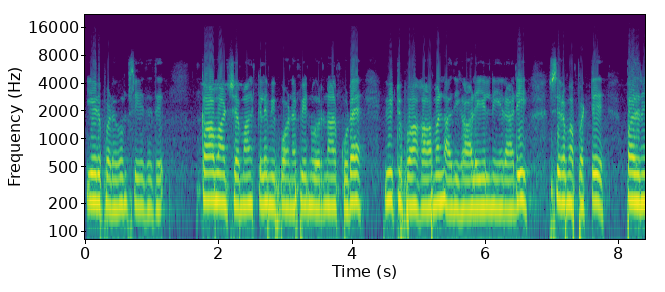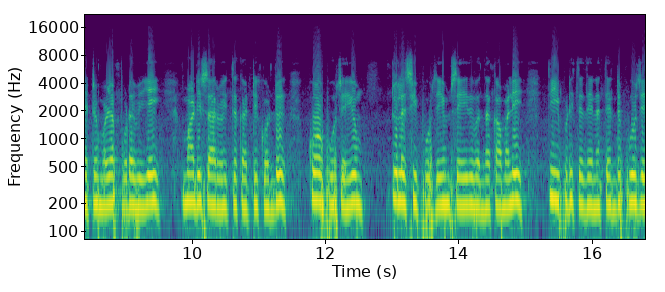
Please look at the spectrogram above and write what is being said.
ஈடுபடவும் செய்தது. காமாட்சி அம்மாள் கிளம்பி போன பின் ஒரு நாள் கூட வீட்டு போகாமல் அதிகாலையில் நீராடி சிரமப்பட்டு பதினெட்டு முழ புடவையை மடிசார் வைத்து கட்டிக்கொண்டு கோ பூஜையும் துளசி பூஜையும் செய்து வந்த கமலி தீ பிடித்தது எனத்தென்று பூஜை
